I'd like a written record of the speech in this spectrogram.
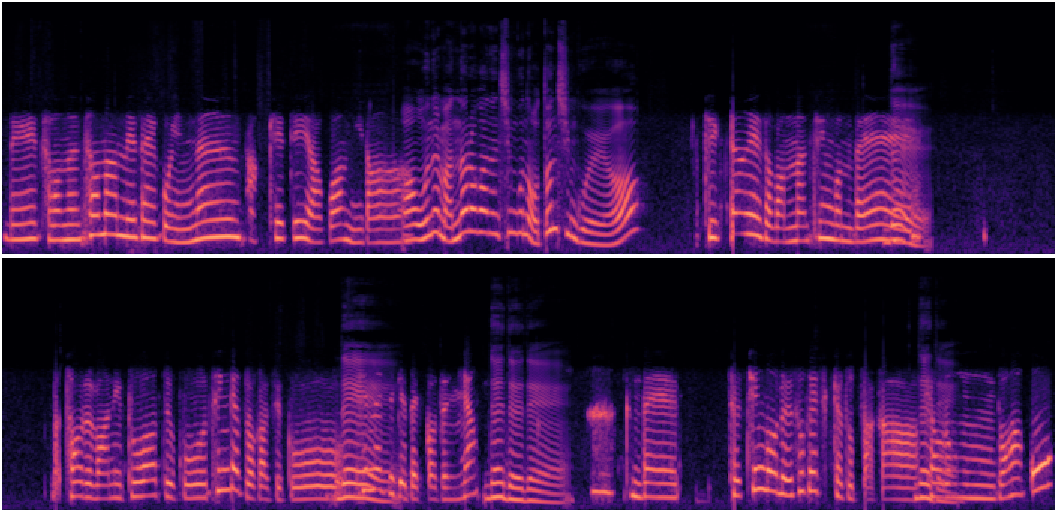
네, 저는 천안에 살고 있는 박혜지라고 합니다. 아, 오늘 만나러 가는 친구는 어떤 친구예요? 직장에서 만난 친구인데, 네. 저를 많이 도와주고 챙겨줘가지고 네. 친해지게 됐거든요. 네네네. 근데 제 친구를 소개시켜줬다가 네네. 결혼도 하고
